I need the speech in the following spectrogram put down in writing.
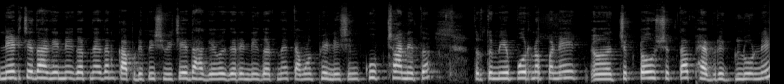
नेटचे धागे निघत नाहीत आणि कापडी पिशवीचे धागे वगैरे निघत नाहीत. त्यामुळे फिनिशिंग खूप छान येतं. तर तुम्ही हे पूर्णपणे चिकटवू शकता फॅब्रिक ग्लूने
